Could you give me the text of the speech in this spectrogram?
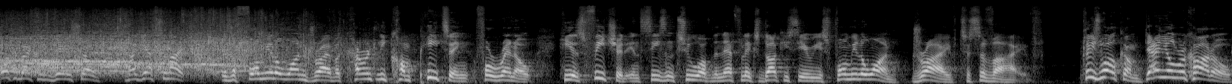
Welcome back to the Show. My guest tonight is a Formula One driver currently competing for Renault. He is featured in season two of the Netflix docuseries Formula One Drive to Survive. Please welcome Daniel Ricciardo.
